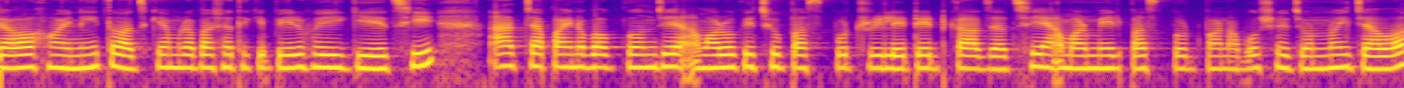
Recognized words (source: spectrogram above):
যাওয়া হয়নি। তো আজকে আমরা বাসা থেকে বের হয়ে গিয়েছি। আর চাঁপাইনবাবগঞ্জে আমারও কিছু পাসপোর্ট রিলেটেড কাজ আছে। আমার মেয়ের পাসপোর্ট বানাবো সেজন্যই যাওয়া।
